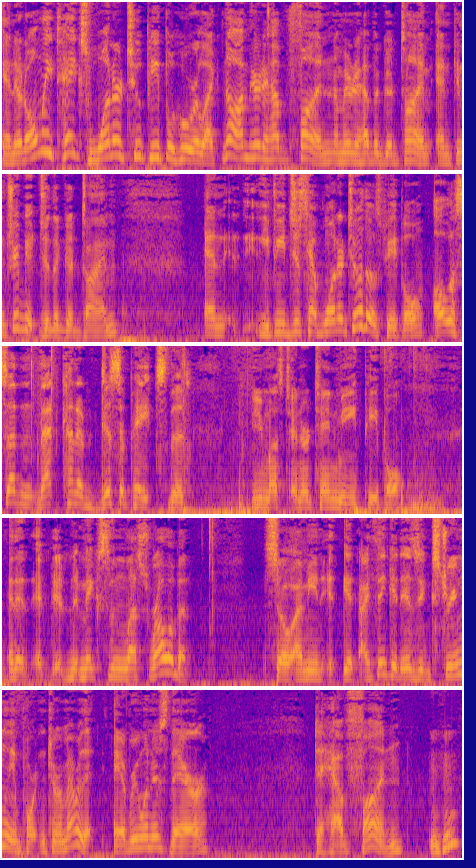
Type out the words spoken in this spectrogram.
And it only takes one or two people who are like, no, I'm here to have fun, I'm here to have a good time, and contribute to the good time. And if you just have one or two of those people, all of a sudden that kind of dissipates the you must entertain me people, and it, it, it makes them less relevant. So, I mean, it, I think it is extremely important to remember that everyone is there to have fun, mm-hmm. and,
